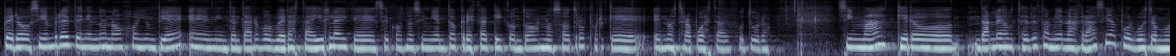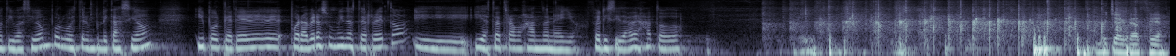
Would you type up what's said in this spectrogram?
pero siempre teniendo un ojo y un pie en intentar volver a esta isla y que ese conocimiento crezca aquí con todos nosotros porque es nuestra apuesta del futuro. Sin más, quiero darles a ustedes también las gracias por vuestra motivación, por vuestra implicación y por, querer, por haber asumido este reto y, y estar trabajando en ello. Felicidades a todos. Muchas gracias.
